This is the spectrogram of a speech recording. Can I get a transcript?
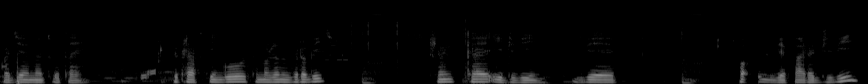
Kładziemy tutaj. Przy craftingu co możemy zrobić? Skrzynkę i drzwi. Dwie, po, dwie pary drzwi.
